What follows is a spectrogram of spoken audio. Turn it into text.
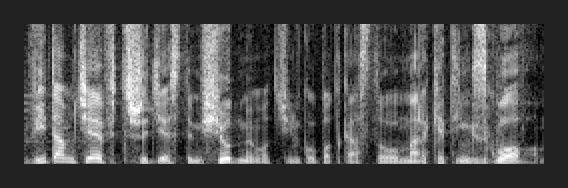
Witam Cię w 37. odcinku podcastu Marketing z głową.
